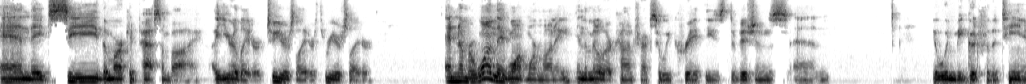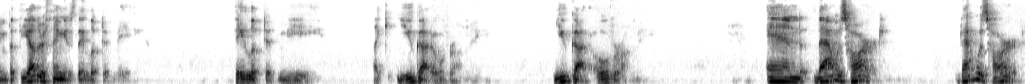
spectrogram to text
and they'd see the market pass them by a year later, two years later, three years later. And number one, they'd want more money in the middle of their contract. So we'd create these divisions and it wouldn't be good for the team. But the other thing is they looked at me. They looked at me like, you got over on me. You got over on me. And that was hard that was hard,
